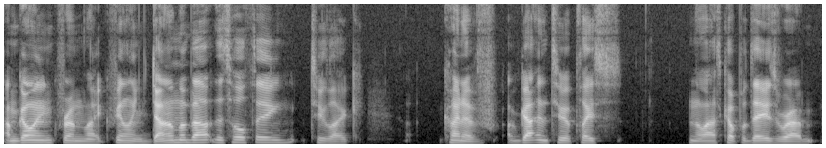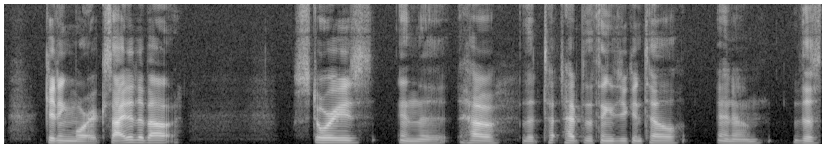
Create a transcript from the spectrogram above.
I'm going from like feeling dumb about this whole thing to like kind of I've gotten to a place in the last couple days where I'm getting more excited about stories and the how the t- type of the things you can tell and um the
